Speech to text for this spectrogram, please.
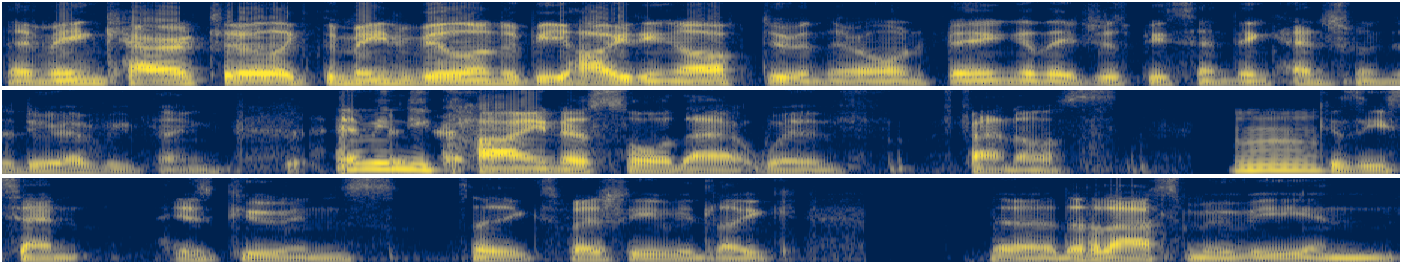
the main character, like the main villain, would be hiding off doing their own thing, and they'd just be sending henchmen to do everything. I mean, you kind of saw that with Thanos Mm, because he sent his goons, so like, especially with like the the last movie and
